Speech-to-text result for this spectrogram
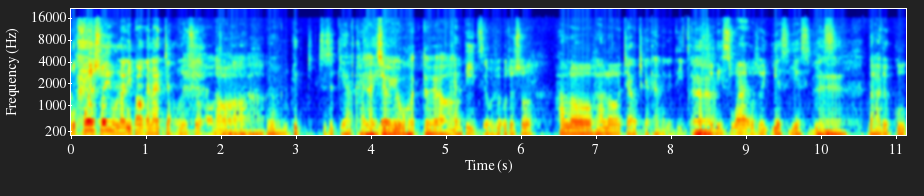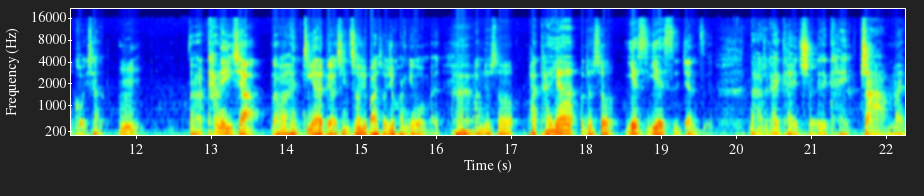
我不会说英文啊，你帮我跟他讲。我就说哦，好，我就只是给他看一下，因为我对啊，看地址。我就我就说 hello hello，这样我就给他看那个地址。说 this one，我说 yes yes yes，然后他就 Google 一下，嗯，然后他看了一下，然后很惊讶的表情之后，就把手机还给我们。嗯，他们就说 Pattaya，我就说 yes yes 这样子，然后就开始开车，而且开炸慢。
